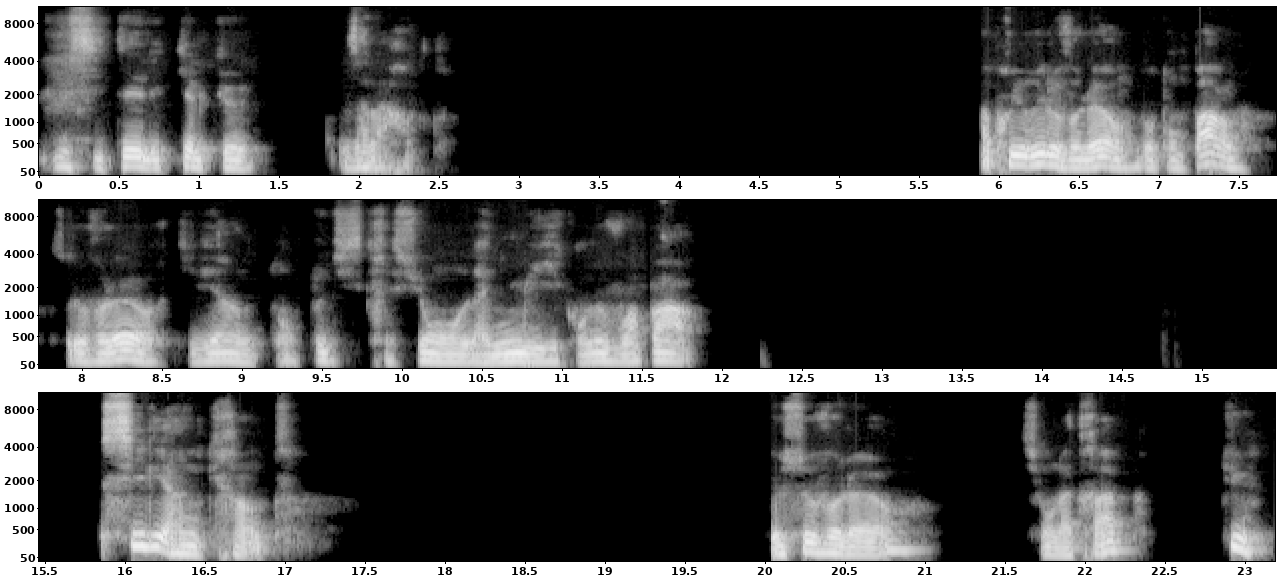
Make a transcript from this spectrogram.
lui citer les quelques alachot. A priori, le voleur dont on parle, c'est le voleur qui vient en toute discrétion la nuit, qu'on ne voit pas. S'il y a une crainte que ce voleur, si on l'attrape, tue.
